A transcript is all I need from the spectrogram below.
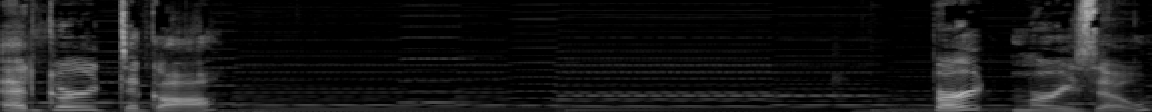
Edgar Degas, Berthe Morisot,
